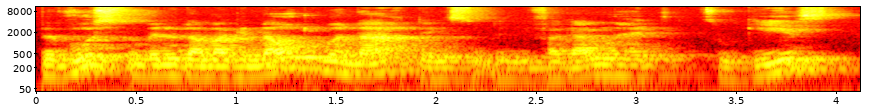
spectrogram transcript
bewusst, und wenn du da mal genau drüber nachdenkst und in die Vergangenheit so gehst,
